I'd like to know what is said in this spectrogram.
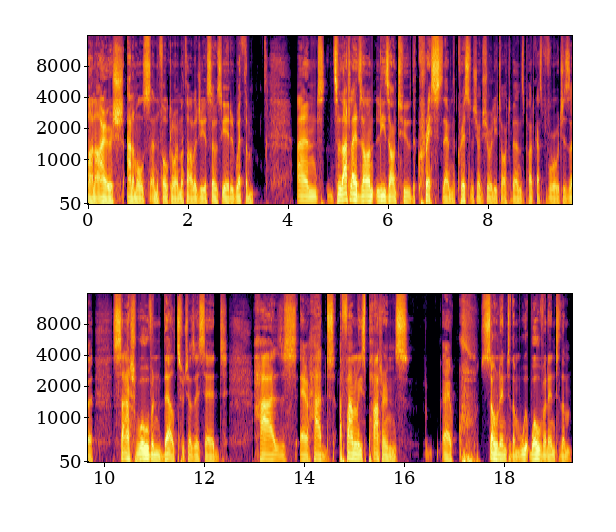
on Irish animals and the folklore and mythology associated with them. And so that leads on leads on to the crios then the crios, which I've surely talked about in this podcast before, which is a sash woven belt, which, as I said, has uh, had a family's patterns uh, sewn into them, woven into them,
